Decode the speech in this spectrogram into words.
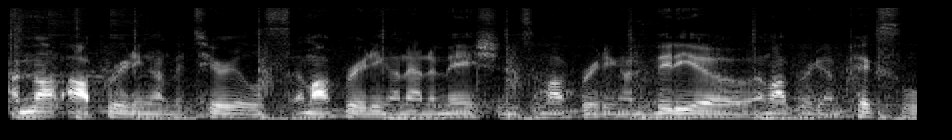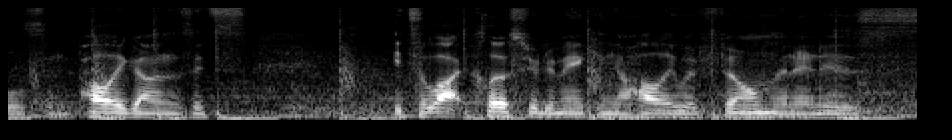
I'm not operating on materials, I'm operating on animations, I'm operating on video, I'm operating on pixels and polygons. It's, it's a lot closer to making a Hollywood film than it is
